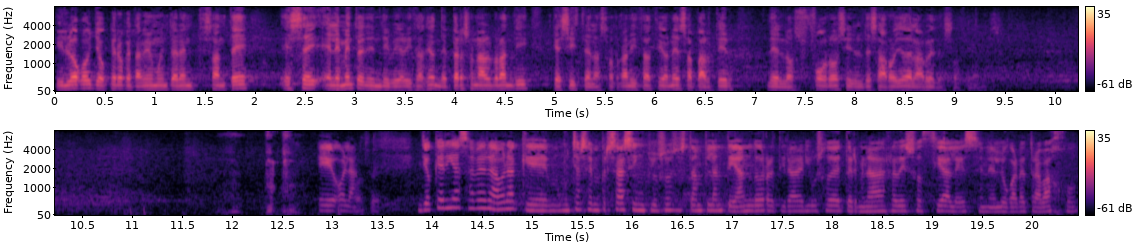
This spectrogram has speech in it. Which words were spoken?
y luego yo creo que también muy interesante ese elemento de individualización de personal branding que existe en las organizaciones a partir de los foros y del desarrollo de las redes sociales. Eh, hola. Yo quería saber ahora que muchas empresas incluso se están planteando retirar el uso de determinadas redes sociales en el lugar de trabajo.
